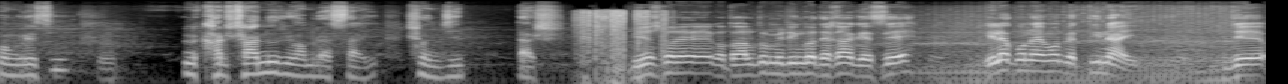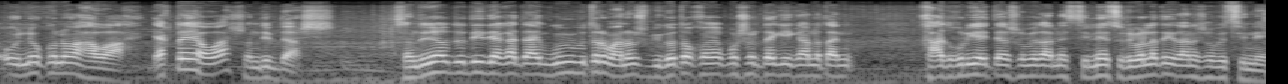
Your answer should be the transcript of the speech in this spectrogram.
কংগ্রেসি শানুরে আমরা চাই, সঞ্জীব দাস। বিশেষ করে গতকালকে মিটিংও দেখা গেছে, এলা কোনো এমন ব্যক্তি নাই। যে অন্য কোনো হাওয়া, একটাই হাওয়া, সন্দীপ দাস। সন্দীপ দাস যদি দেখা যায় ভূমিপুত্র মানুষ, বিগত কয়েক বছর থেকে এখানে তান খাত করিয়া এটা সবে তানে চিনে ছোটবেলা থেকে তানে সবে চিনে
